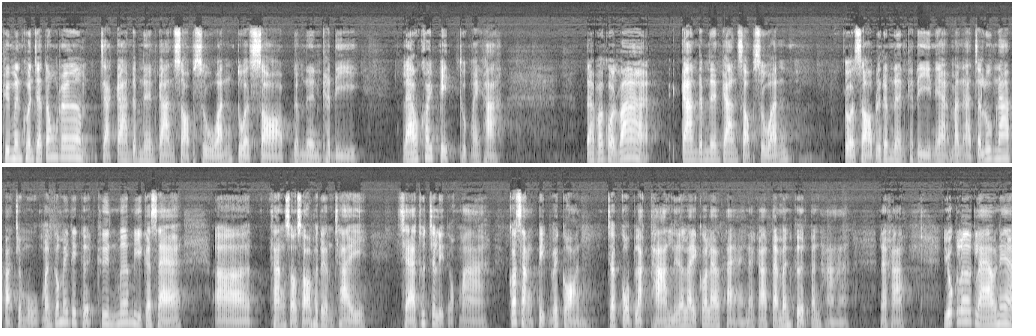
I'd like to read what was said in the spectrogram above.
คือมันควรจะต้องเริ่มจากการดำเนินการสอบสวน ตรวจสอบดำเนินคดี แล้วค่อยปิดถูกไหมคะ แต่ปรากฏว่าการดำเนินการสอบสวน ตรวจสอบหรือดำเนินคดีเนี่ยมันอาจจะรูปหน้าปะจมูก มันก็ไม่ได้เกิดขึ้นเมื่อมีกระแสทางสสพเดิมชัย แฉทุจริตออกมา ก็สั่งปิดไว้ก่อน จะกบหลักฐานหรืออะไรก็แล้วแต่นะคะแต่มันเกิดปัญหานะคะยกเลิกแล้วเนี่ย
